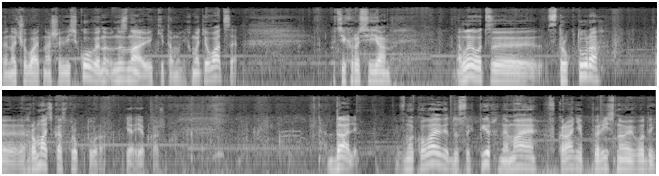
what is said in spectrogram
ночувати наші військові. Ну, не знаю, які там у них мотивація цих росіян. Але от е, структура, е, громадська структура, я, як кажу. Далі. В Миколаєві до сих пір немає в крані прісної води.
